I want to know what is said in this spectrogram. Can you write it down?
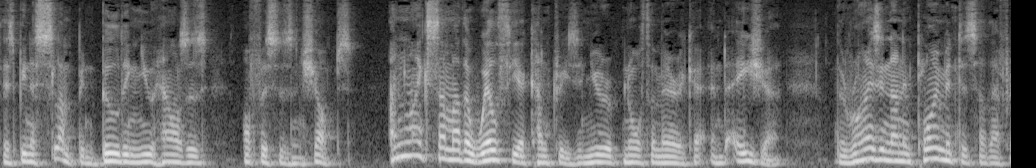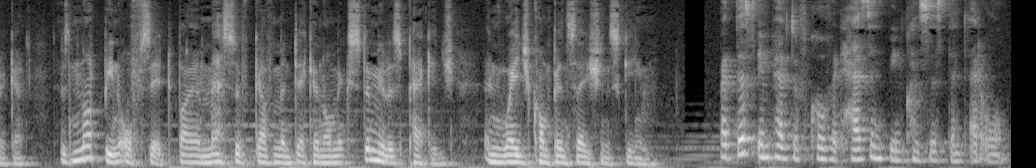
there's been a slump in building new houses, offices, and shops. Unlike some other wealthier countries in Europe, North America, and Asia, the rise in unemployment in South Africa has not been offset by a massive government economic stimulus package and wage compensation scheme. But this impact of COVID hasn't been consistent at all.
